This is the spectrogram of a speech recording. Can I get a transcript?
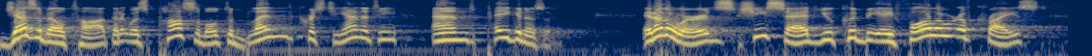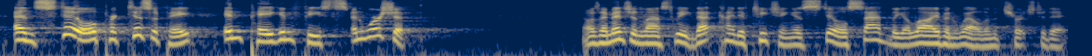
Jezebel taught that it was possible to blend Christianity and paganism. In other words, she said you could be a follower of Christ and still participate in pagan feasts and worship. Now, as I mentioned last week, that kind of teaching is still sadly alive and well in the church today.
